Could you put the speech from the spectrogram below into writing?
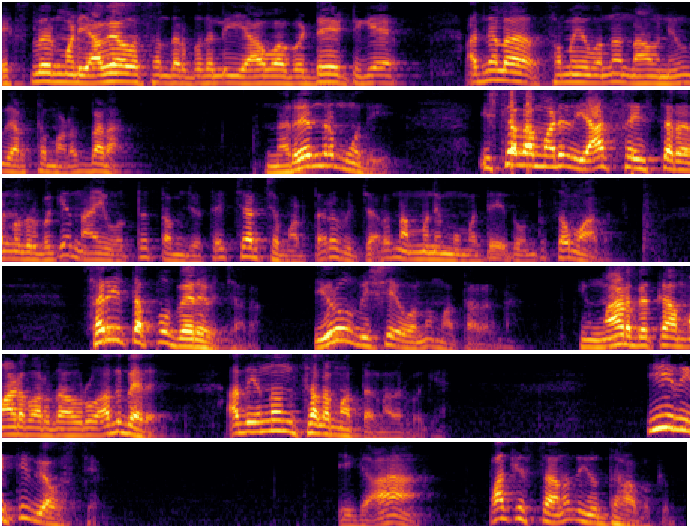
ಎಕ್ಸ್ಪ್ಲೇನ್ ಮಾಡಿ ಯಾವ್ಯಾವ ಸಂದರ್ಭದಲ್ಲಿ, ಯಾವ ಡೇಟ್ಗೆ ಅದನ್ನೆಲ್ಲ ಸಮಯವನ್ನು ನಾವು ನೀವು ವ್ಯರ್ಥ ಮಾಡೋದು ಬೇಡ. ನರೇಂದ್ರ ಮೋದಿ ಇಷ್ಟೆಲ್ಲ ಮಾಡಿದರೆ ಯಾಕೆ ಸಹಿಸ್ತಾರೆ ಅನ್ನೋದ್ರ ಬಗ್ಗೆ ನಾ ಇವತ್ತು ತಮ್ಮ ಜೊತೆ ಚರ್ಚೆ ಮಾಡ್ತಾರೋ ವಿಚಾರ, ನಮ್ಮ ನಿಮ್ಮ ಮಧ್ಯೆ ಇದೊಂದು ಸಂವಾದ. ಸರಿ ತಪ್ಪು ಬೇರೆ ವಿಚಾರ. ಇರೋ ವಿಷಯವನ್ನು ಮಾತಾಡೋಣ. ಹಿಂಗೆ ಮಾಡಬೇಕಾ ಮಾಡಬಾರ್ದ ಅವರು, ಅದು ಬೇರೆ. ಅದು ಇನ್ನೊಂದು ಸಲ ಮಾತಾಡೋಣ ಅದ್ರ ಬಗ್ಗೆ. ಈ ರೀತಿ ವ್ಯವಸ್ಥೆ. ಈಗ ಪಾಕಿಸ್ತಾನದ ಯುದ್ಧ ಆಗ್ಬೇಕು ಅಂತ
